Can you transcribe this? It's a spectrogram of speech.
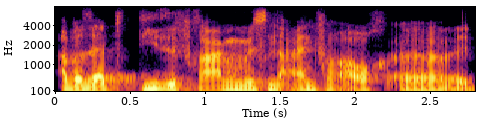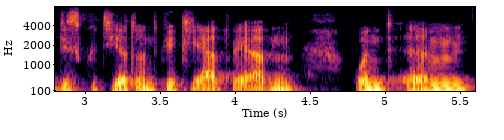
Aber selbst diese Fragen müssen einfach auch äh, diskutiert und geklärt werden. Und ähm,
